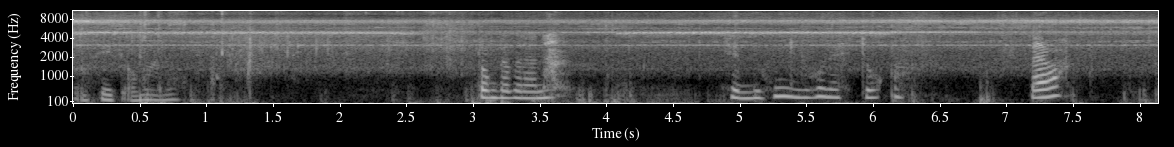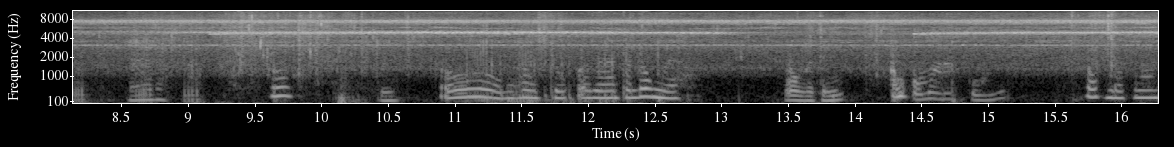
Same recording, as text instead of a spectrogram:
โอเคจะเอามาเนาะตรงกันตอนนั้นนะเห็นอยู่หูอยู่หูเลยจกอะได้ปะมาแล้โอ้ไม่ให้จกเอาตอนนั้นตะลงเลยลงกันตรงนี้เอาเอามาปูลงเลยตอนนั้น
